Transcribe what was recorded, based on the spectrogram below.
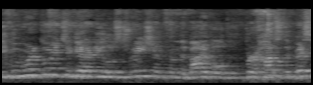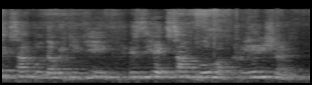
If we were going to get an illustration from the Bible, perhaps the best example that we can give is the example of creation.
